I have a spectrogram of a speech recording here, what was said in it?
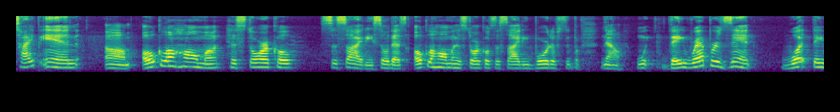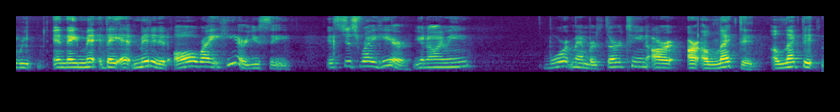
type in um, Oklahoma Historical Society. So that's Oklahoma Historical Society Board of Super. Now they represent what they re- and they they admitted it all right here. You see, it's just right here. You know what I mean? Board members, thirteen are are elected elected.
